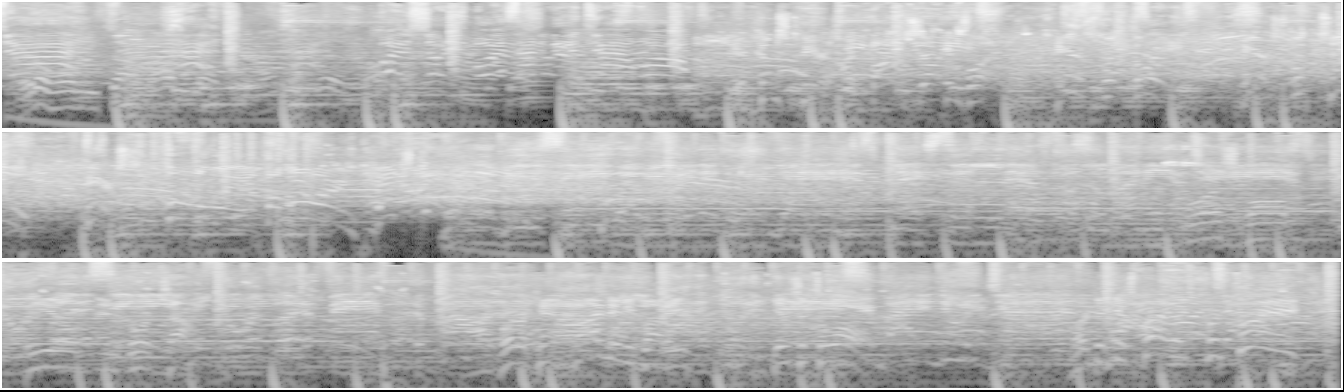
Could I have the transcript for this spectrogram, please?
Here comes Pierce with five seconds left. Pierce with three. Pierce with two. Pierce full away at the horn. It's gone! Morris Ball, Beal, and Gortat. Porter can't find anybody. Gives it to Wall. Working against Bradley for three.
